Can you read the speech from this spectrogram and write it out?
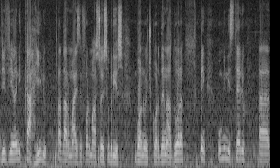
Viviane Carrilho, para dar mais informações sobre isso. Boa noite, coordenadora. Bem, o Ministério. Ah,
